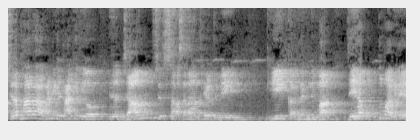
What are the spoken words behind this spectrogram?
ಶಿರಭಾಗ ಮಂಡಿಗೆ ತಾಕಿದೆಯೋ, ಇದನ್ನು ಜಾನು ಶಿರ್ಸಾಸನ ಅಂತ ಹೇಳ್ತೀವಿ. ಈ ನಿಮ್ಮ ದೇಹ ಉತ್ತಮವಾಗಿದೆ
